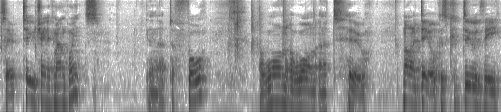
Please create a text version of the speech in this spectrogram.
So two chain of command points, getting that up to four. A one, a one, and a two. Not ideal because could do with the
